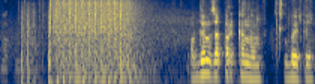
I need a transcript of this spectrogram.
Нокнув. Один за парканом. Битий.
